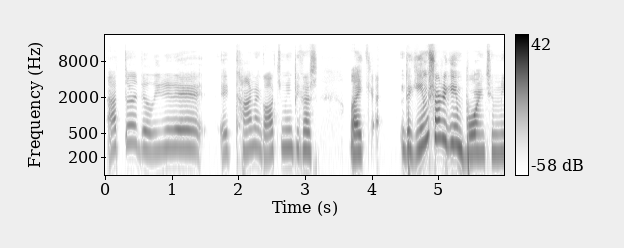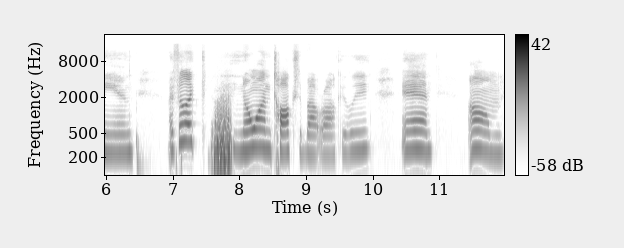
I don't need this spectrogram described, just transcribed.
after I deleted it, it kind of got to me because like the game started getting boring to me, and I feel like no one talks about Rocket League, and um,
